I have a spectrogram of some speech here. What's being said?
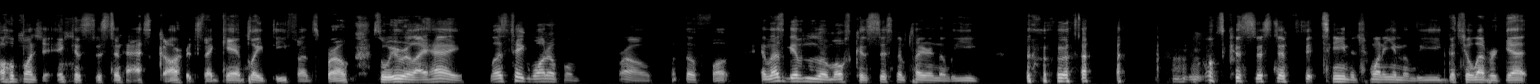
A whole bunch of inconsistent ass guards that can't play defense, bro. So we were like, hey, let's take one of them, bro. What the fuck? And let's give them the most consistent player in the league. Mm-hmm. most consistent 15 to 20 in the league that you'll ever get.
